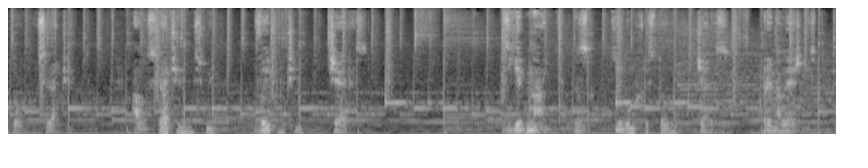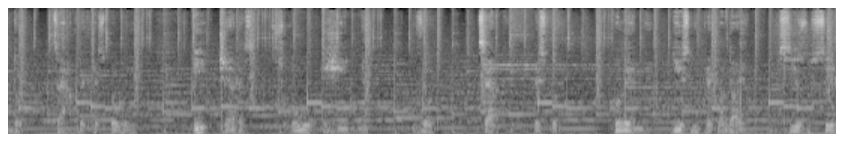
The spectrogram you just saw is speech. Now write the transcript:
хто освячує. А освячуємось ми виключно через з'єднання з тілом Христовим через приналежність до церкви Христової і через служіння в церкві Христовій, коли ми дійсно прикладаємо всі зусилля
